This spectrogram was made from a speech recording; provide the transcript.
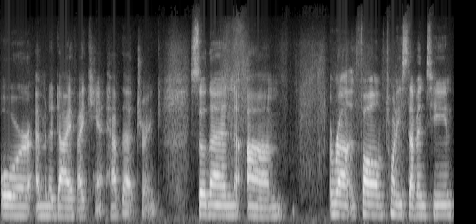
or i'm going to die if i can't have that drink so then um, around fall of 2017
